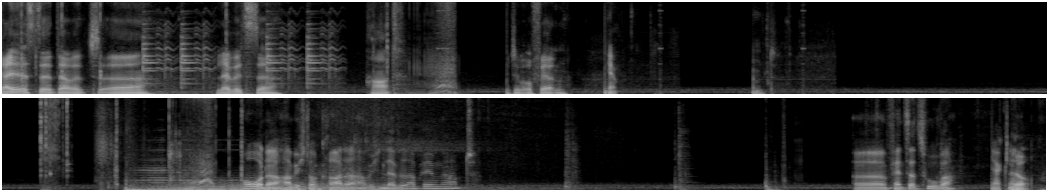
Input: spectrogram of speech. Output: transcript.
Das Geile ist, damit äh, levelst du hart. Mit dem Aufwerten. Stimmt. Oh, da habe ich doch gerade, habe ich ein Level-Up eben gehabt? Äh, Fenster zu, wa? Ja, klar. Ja.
